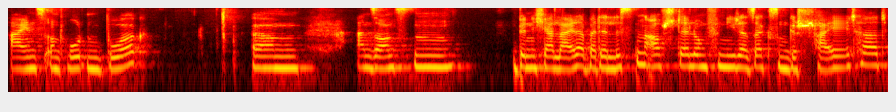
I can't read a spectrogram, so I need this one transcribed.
1 und Rothenburg. Ähm, ansonsten bin ich ja leider bei der Listenaufstellung für Niedersachsen gescheitert.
